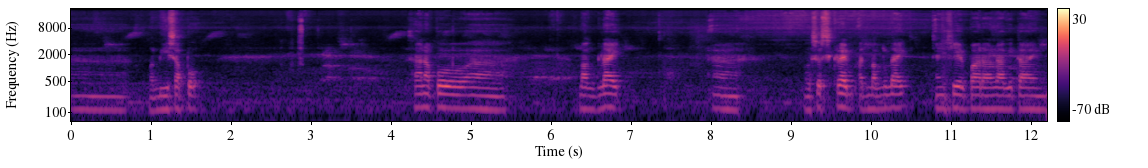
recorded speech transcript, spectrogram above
ah, mabisa po. Sana po ah, mag-like ah, mag-subscribe at mag-like and share para lagi tayong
